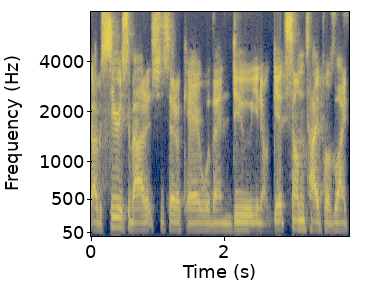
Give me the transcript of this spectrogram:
I was serious about it, she said, okay, well then do you know get some type of like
